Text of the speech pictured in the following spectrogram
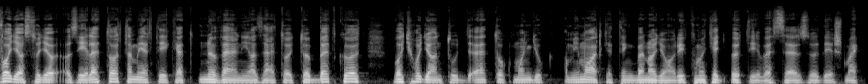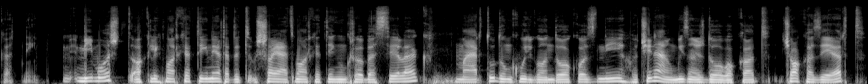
vagy az, hogy az élettartamértéket növelni azáltal, hogy többet költ, vagy hogyan tudjátok mondjuk, ami marketingben nagyon ritka, mondjuk egy öt éves szerződés megkötni. Mi most a click marketingnél, tehát a saját marketingunkról beszélek, már tudunk úgy gondolkozni, hogy csinálunk bizonyos dolgokat csak azért,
